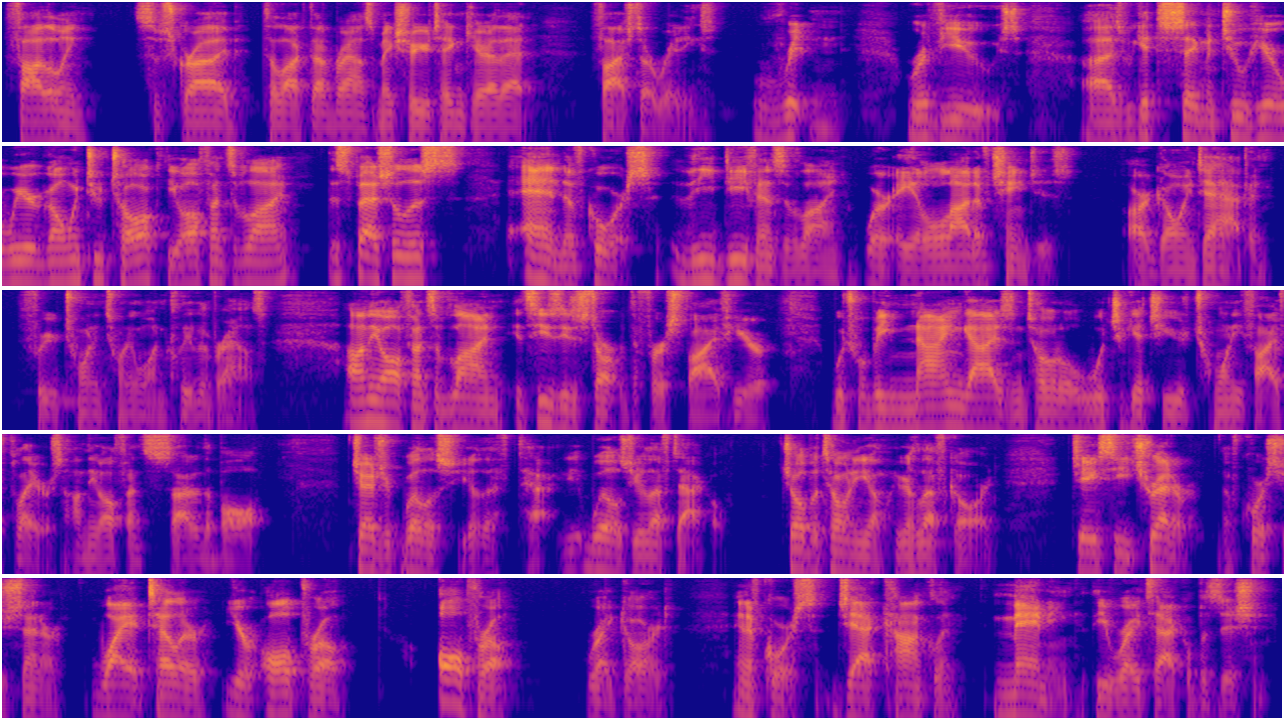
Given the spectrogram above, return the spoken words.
following, subscribe to Locked On Browns. Make sure you're taking care of that. Five star ratings, written reviews. Uh, as we get to segment two here, we are going to talk the offensive line, the specialists, and of course, the defensive line, where a lot of changes are going to happen for your 2021 Cleveland Browns. On the offensive line, it's easy to start with the first five here, which will be nine guys in total, which gets you your 25 players on the offensive side of the ball. Jedrick Willis, your left ta- Wills, your left tackle. Joel Bitonio, your left guard. J.C. Tretter, of course, your center. Wyatt Teller, your all pro, all pro right guard. And of course, Jack Conklin, manning the right tackle position.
